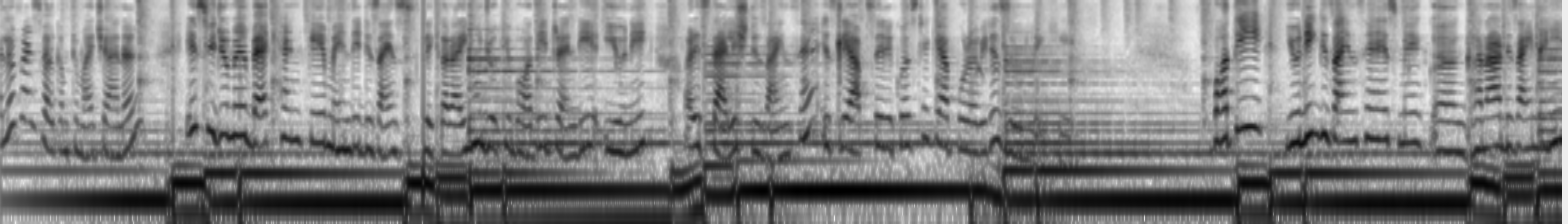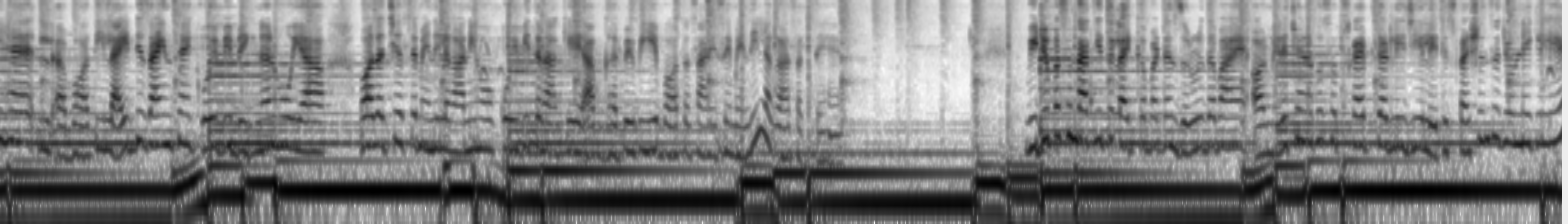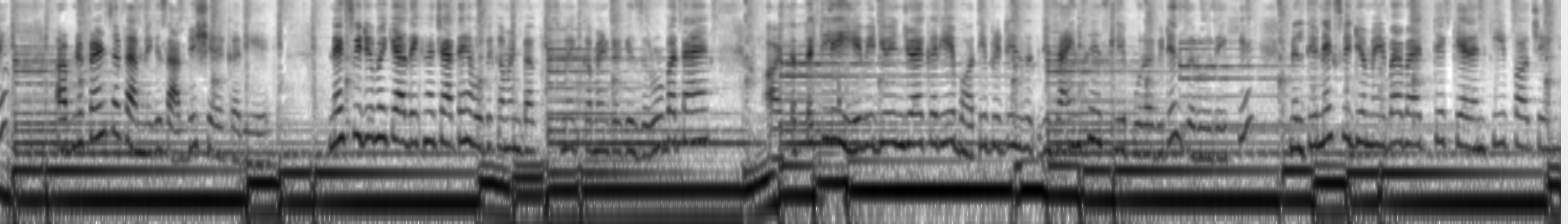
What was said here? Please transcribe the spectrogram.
Hello friends welcome to my channel इस video में back hand के मेहंदी डिज़ाइंस लेकर आई हूँ, जो कि बहुत ही ट्रेंडी यूनिक और स्टाइलिश डिज़ाइंस हैं। इसलिए आपसे रिक्वेस्ट है कि आप पूरा वीडियो ज़रूर देखिए। बहुत ही यूनिक डिज़ाइंस हैं, इसमें घना डिज़ाइन नहीं है बहुत ही लाइट डिज़ाइंस हैं। कोई भी बिगनर हो या बहुत अच्छे से मेहंदी लगानी हो, कोई भी तरह के आप घर पर भी ये बहुत आसानी से मेहंदी लगा सकते हैं। वीडियो पसंद आती है तो लाइक का बटन ज़रूर दबाएँ और मेरे चैनल को सब्सक्राइब कर लीजिए लेटेस्ट फ़ैशन से जुड़ने के लिए और अपने फ्रेंड्स और फैमिली के साथ भी शेयर करिए। नेक्स्ट वीडियो में क्या देखना चाहते हैं वो भी कमेंट बॉक्स में कमेंट करके ज़रूर बताएँ और तब तक के लिए ये वीडियो एंजॉय करिए। बहुत ही प्रिटी डिज़ाइन है, इसलिए पूरा वीडियो ज़रूर देखिए। मिलती हूँ नेक्स्ट वीडियो में। Bye bye take care and keep watching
